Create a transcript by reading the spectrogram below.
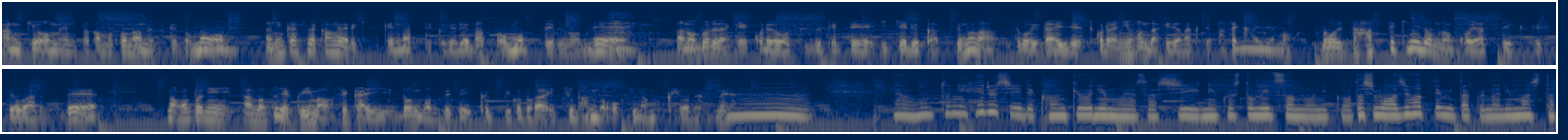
環境面とかもそうなんですけども、何かしら考えるきっかけになってくれればと思っているので、はいあのどれだけこれを続けていけるかっていうのがすごい大事です。これは日本だけじゃなくて世界でも同時多発的にどんどんこうやっていく必要があるので、まあ、本当にあのとにかく今は世界どんどん出ていくっていうことが一番の大きな目標ですうね。んいや本当にヘルシーで環境にも優しいネクストミーツさんのお肉私も味わってみたくなりました。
